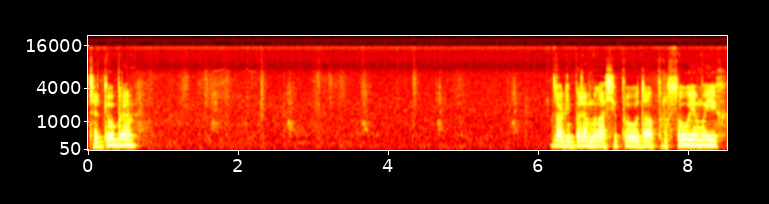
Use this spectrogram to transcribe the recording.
Це добре. Далі беремо наші провода, просовуємо їх.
